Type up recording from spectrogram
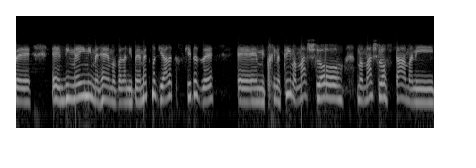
בנימי נימיהם, אבל אני באמת מגיעה לתפקיד הזה אה, מבחינתי ממש לא, ממש לא סתם, אני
